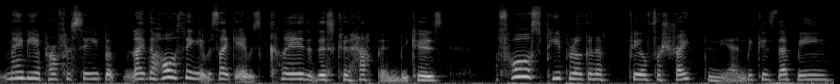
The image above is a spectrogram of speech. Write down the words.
maybe a prophecy, but like the whole thing, it was like it was clear that this could happen because of course, people are going to feel frustrated in the end because they're being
